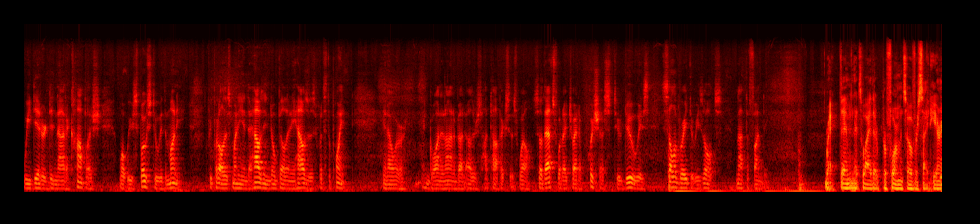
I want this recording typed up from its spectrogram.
we did or did not accomplish what we were supposed to with the money. If we put all this money into housing, don't build any houses, what's the point? You know, or and go on and on about other topics as well. So that's what I try to push us to do is celebrate the results, not the funding. Right. I mean, that's why they're performance oversight hearings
